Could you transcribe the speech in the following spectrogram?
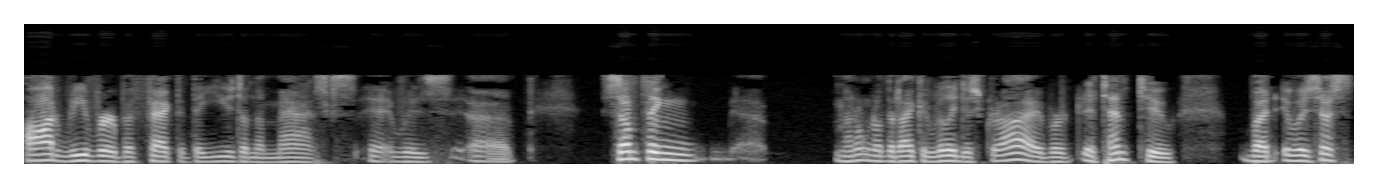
odd reverb effect that they used on the masks. It was uh, something uh, I don't know that I could really describe or attempt to, but it was just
